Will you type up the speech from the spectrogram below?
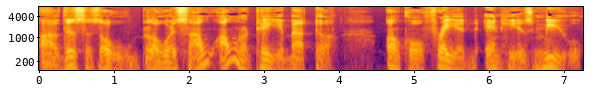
Uh, this is old Blois. I, I want to tell you about uh, Uncle Fred and his mule.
